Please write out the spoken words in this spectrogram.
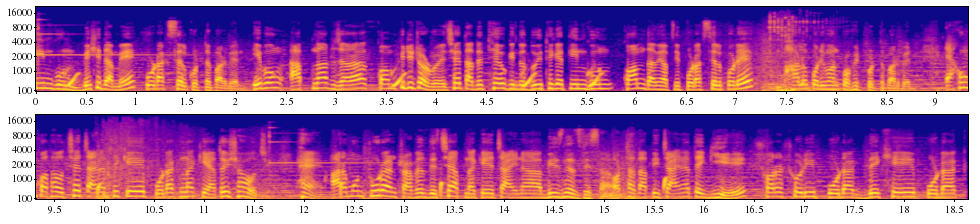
তিন গুণ বেশি দামে প্রোডাক্ট সেল করতে পারবেন। এবং আপনার যারা কম্পিটিটর রয়েছে, তাদের থেকেও কিন্তু দুই থেকে তিন গুণ কম দামে আপনি প্রোডাক্ট সেল করে ভালো পরিমাণ প্রফিট করতে পারবেন। এখন কথা হচ্ছে, চায়না থেকে প্রোডাক্ট নাকি এতই সহজ? হ্যাঁ আরামন ট্যুর অ্যান্ড ট্রাভেল দিচ্ছে আপনাকে চায়না বিজনেস ভিসা অর্থাৎ আপনি চায়নাতে গিয়ে সরাসরি প্রোডাক্ট দেখে প্রোডাক্ট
